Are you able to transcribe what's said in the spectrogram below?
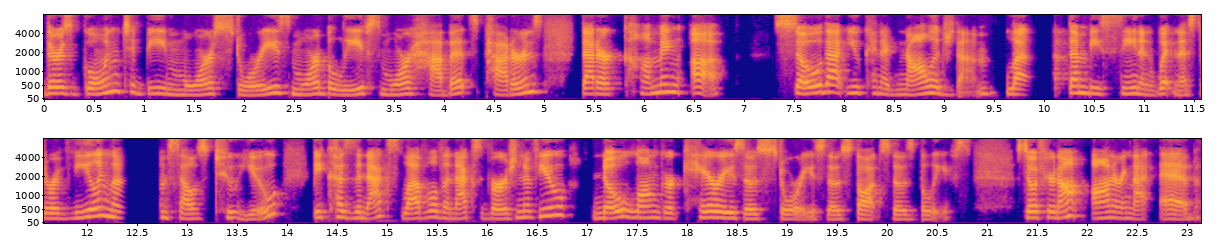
There's going to be more stories, more beliefs, more habits, patterns that are coming up so that you can acknowledge them, let them be seen and witnessed. They're revealing them themselves to you because the next level, the next version of you no longer carries those stories, those thoughts, those beliefs. So if you're not honoring that ebb,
